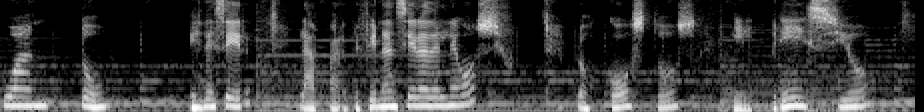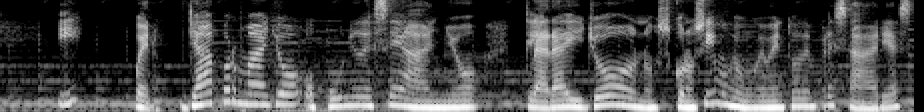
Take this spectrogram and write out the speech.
cuánto, es decir, la parte financiera del negocio, los costos, el precio y bueno, ya por mayo o junio de ese año, Clara y yo nos conocimos en un evento de empresarias,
